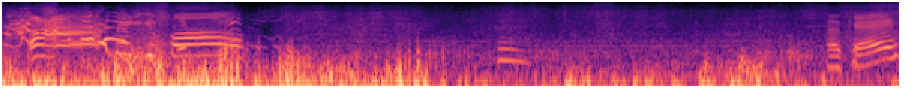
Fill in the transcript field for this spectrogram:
Ah! You fall! Okay.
